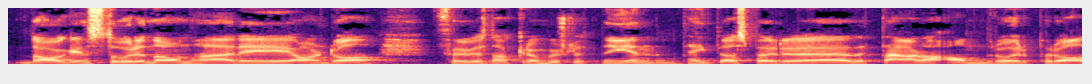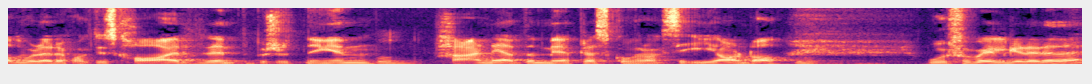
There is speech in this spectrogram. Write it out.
Dagens store navn her i Arendal. Før vi snakker om beslutningen, tenkte jeg å spørre, dette er da andre året på rad hvor dere faktisk har rentebeslutningen her nede med pressekonferanse i Arendal. Hvorfor velger dere det?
